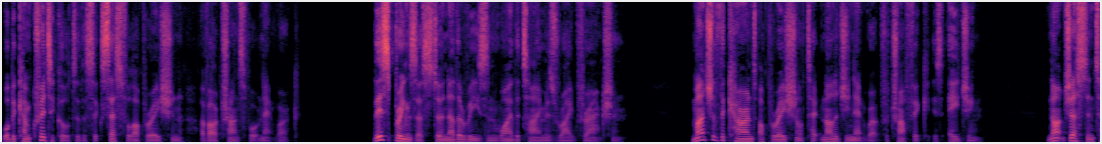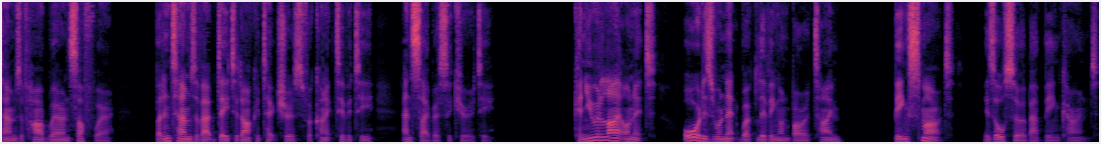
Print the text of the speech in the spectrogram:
will become critical to the successful operation of our transport network. This brings us to another reason why the time is right for action. Much of the current operational technology network for traffic is aging, not just in terms of hardware and software, but in terms of outdated architectures for connectivity and cybersecurity. Can you rely on it or it is your network living on borrowed time? Being smart is also about being current.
